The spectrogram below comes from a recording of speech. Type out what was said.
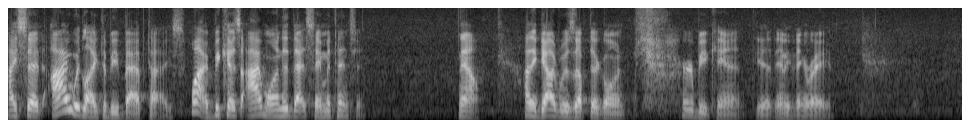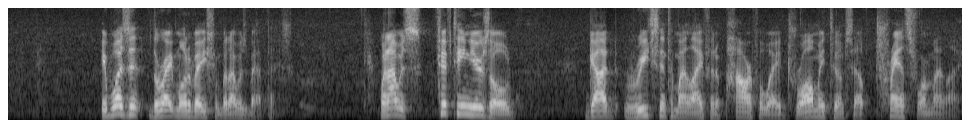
I said, I would like to be baptized. Why? Because I wanted that same attention. Now, I think God was up there going, Herbie can't get anything right. It wasn't the right motivation, but I was baptized. When I was 15 years old, God reached into my life in a powerful way, draw me to Himself, transform my life.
